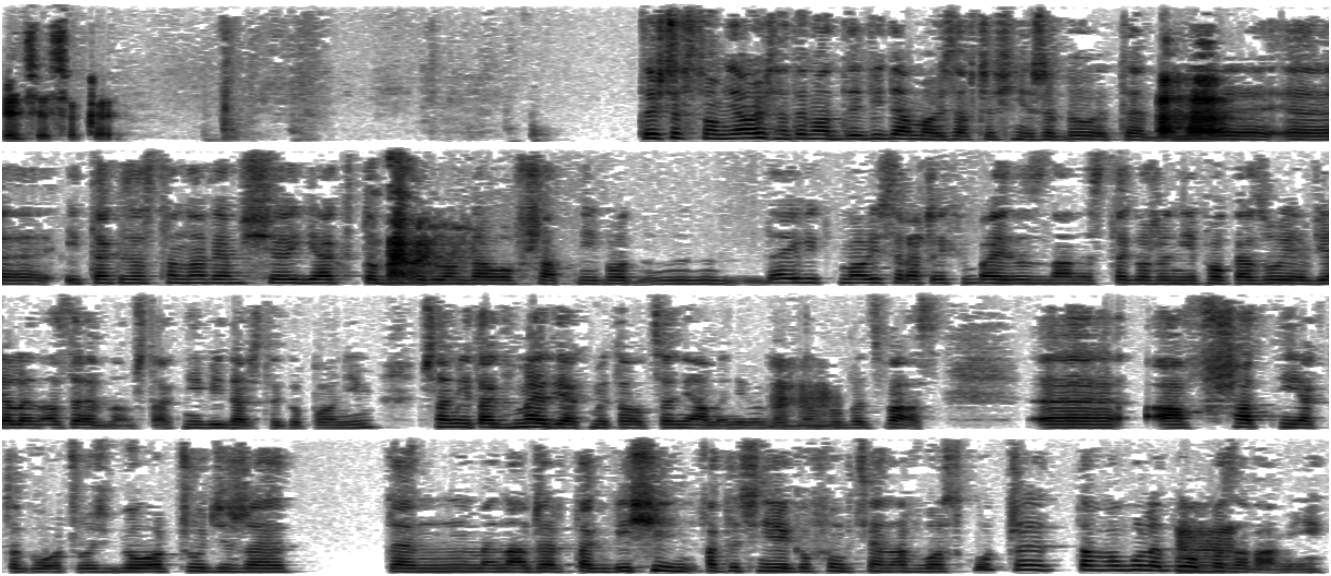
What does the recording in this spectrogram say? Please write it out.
więc jest okej. To jeszcze wspomniałeś na temat Davida Moysa wcześniej, że były te banery e, i tak zastanawiam się, jak to by wyglądało w szatni, bo mm, David Moyes raczej chyba jest znany z tego, że nie pokazuje wiele na zewnątrz, tak? Nie widać tego po nim. Przynajmniej tak w mediach my to oceniamy, nie wiem jak tam Mhm. wobec was. E, A w szatni jak to było czuć? Było czuć, że ten menadżer tak wisi faktycznie jego funkcja na włosku, czy to w ogóle było Mhm. poza wami?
